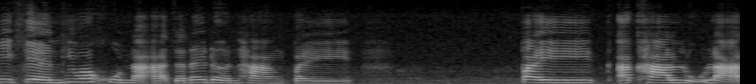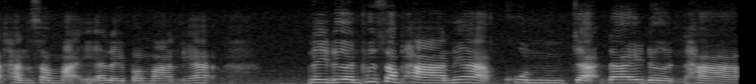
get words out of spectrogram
มีเกณฑ์ที่ว่าคุณอะอาจจะได้เดินทางไป ไปอาคารหรูหราทันสมัยอะไรประมาณเนี้ย ในเดือนพฤษภาเนี่ย คุณจะได้เดินทาง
